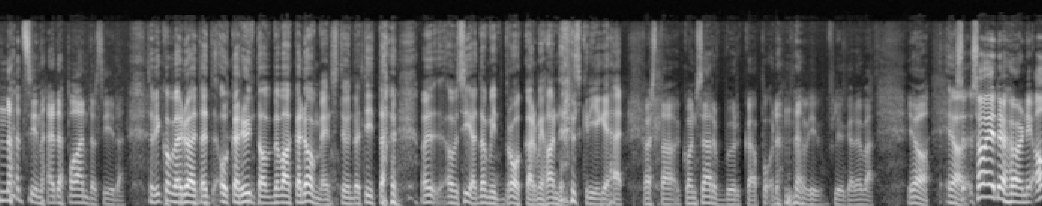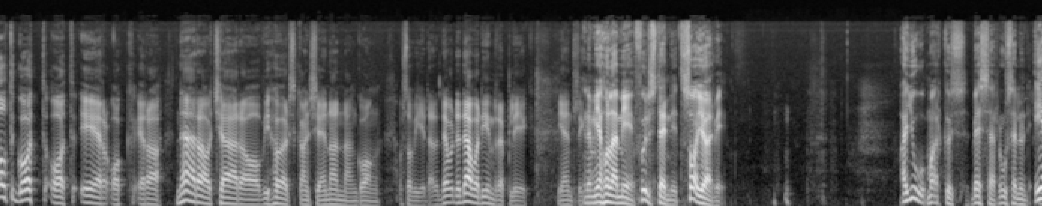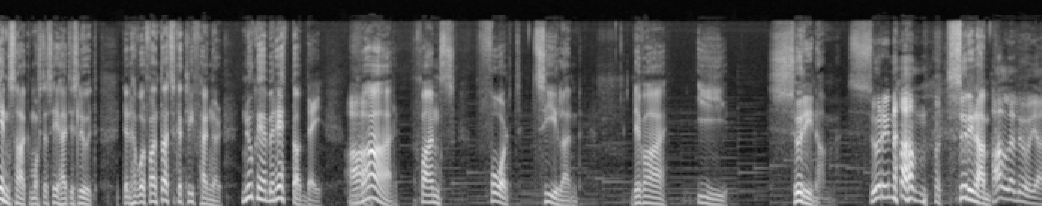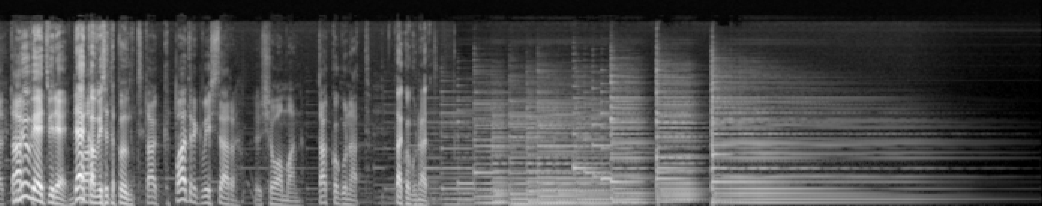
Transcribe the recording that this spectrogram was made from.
Nazierna är där på andra sidan. Så vi kommer då att, att åka runt och bevaka dem en stund och titta och, och se att de inte bråkar med handelskriget här. Kasta konservburkar på dem när vi flyger över. Ja, ja. Så, så, är det hörni. Allt gott åt er och era nära och kära och vi hörs kanske en annan gång och så vidare. Det, det där var din replik egentligen. Nej, men jag håller med fullständigt. Så gör vi. Ajo, Marcus Besser Rosenlund, en sak måste jag säga här till slut. Den här vår fantastiska cliffhanger. Nu kan jag berätta åt dig. Ah. Var fanns Fort Zeeland? Det var i Surinam. Surinam! Surinam! Halleluja! Tack. Nu vet vi det. Där kan vi sätta punkt. Tack. Patrik Visser, Sjöman. Tack och godnatt. Tack och godnatt.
